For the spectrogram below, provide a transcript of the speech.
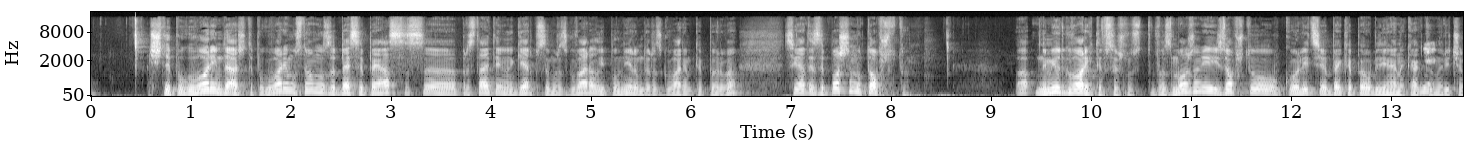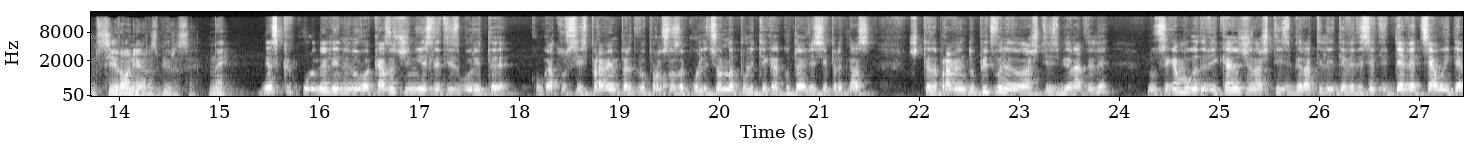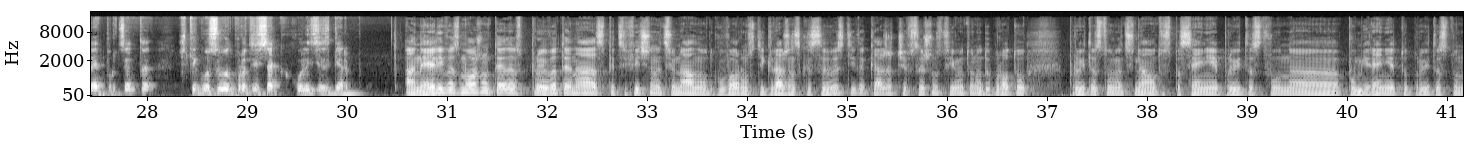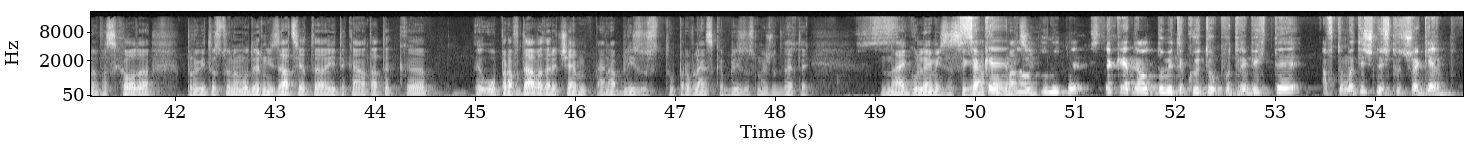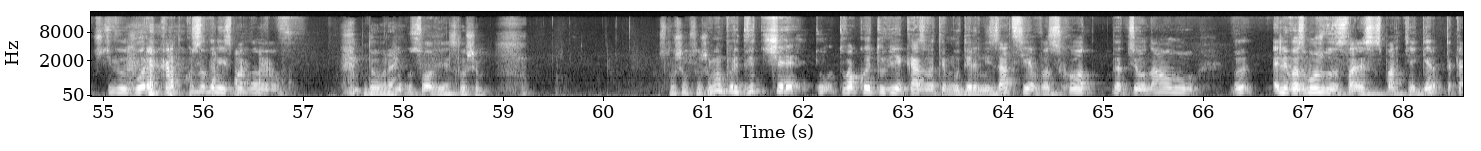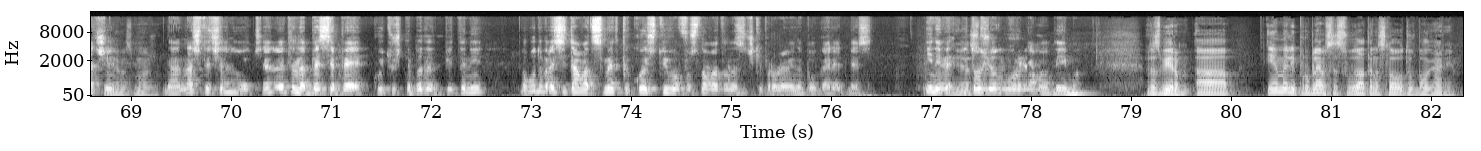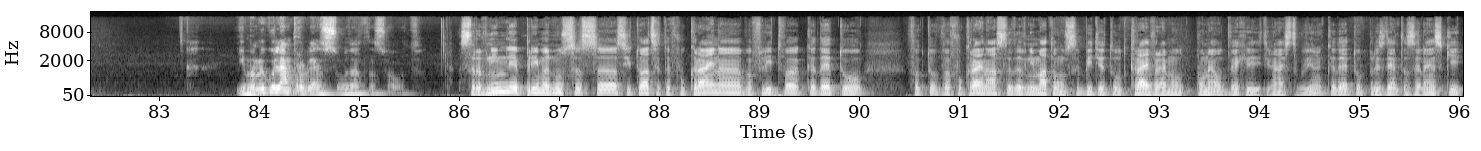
Ще поговорим, да, ще поговорим основно за БСП. Аз с а, представители на ГЕРБ съм разговарял и планирам да разговарям те първа. Сега да започнем от общото. А, не ми отговорихте всъщност. Възможно ли е изобщо коалиция БКП обединена, както не. наричам? С ирония, разбира се. Не. Днеска Корнелия Нинова каза, че ние след изборите, когато се изправим пред въпроса за коалиционна политика, ако той виси пред нас, ще направим допитване до нашите избиратели, но сега мога да ви кажа, че нашите избиратели 99,9% ще гласуват против всяка коалиция с ГЕРБ. А не е ли възможно те да проявят една специфична национална отговорност и гражданска съвест и да кажат, че всъщност в името на доброто правителство на националното спасение, правителство на помирението, правителство на възхода, правителство на модернизацията и така нататък е, оправдава, да речем, една близост, управленска близост между двете най-големи за сега всяка формации. Една думите, всяка една от думите, които употребихте, автоматично изключва герб. Ще ви отговоря кратко, за да не изпадаме в Добре, многословие. слушам. Слушам, слушам. Имам предвид, че това, което вие казвате, модернизация, възход, национално, е невъзможно да стане с партия ГЕРБ, така че на нашите членове, членовете на БСП, които ще бъдат питани, много добре си дават сметка кой стои в основата на всички проблеми на България днес. И, не, и този отговор няма да има. Разбирам. А, имаме ли проблем с свободата на словото в България? Имаме голям проблем с свободата на словото. Сравним ли е примерно с ситуацията в Украина, в Литва, където в, в Украина аз следа внимателно събитията от край време, от, поне от 2013 година, където президента Зеленски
